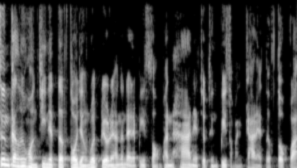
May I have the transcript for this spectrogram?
ซึ่งการลงทุนของจีนเนี่ยเติบโตอย่างรวดเร็วนะครับตั้งแต่ปี 2005 เนี่ยจนถึงปี 2009 เนี่ยเติบโตกว่า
